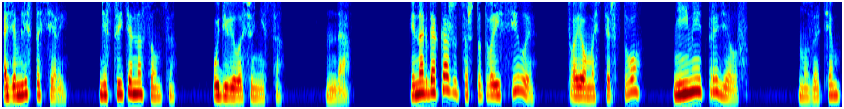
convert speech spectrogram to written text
а землисто-серой. Действительно солнце, удивилась Униса. Да. Иногда кажется, что твои силы, твое мастерство не имеет пределов. Но затем...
